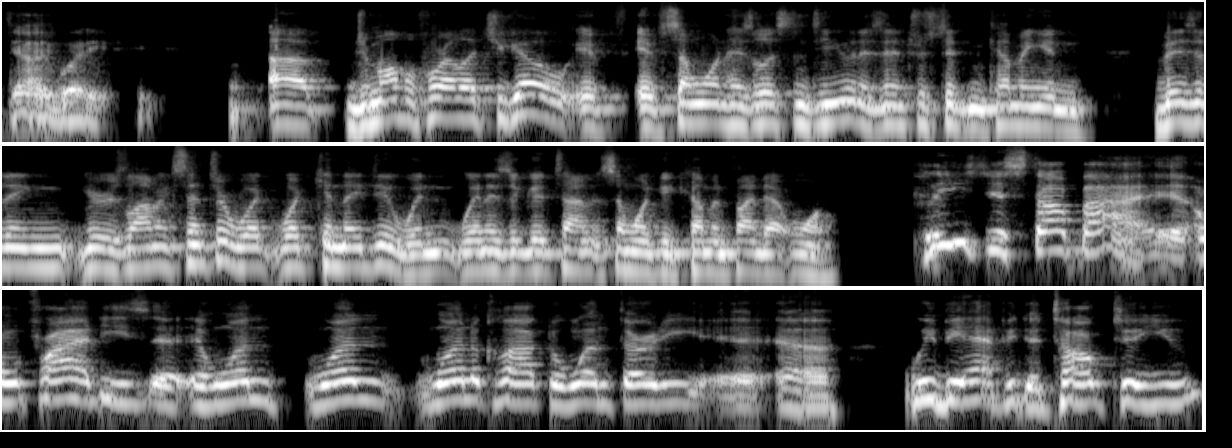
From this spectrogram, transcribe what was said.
done what he, Uh, Jamal, before I let you go, if if someone has listened to you and is interested in coming and visiting your Islamic center, what what can they do? When when is a good time that someone could come and find out more? please just stop by uh, on Fridays at at one one one o'clock to one thirty. Uh, we'd be happy to talk to you.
